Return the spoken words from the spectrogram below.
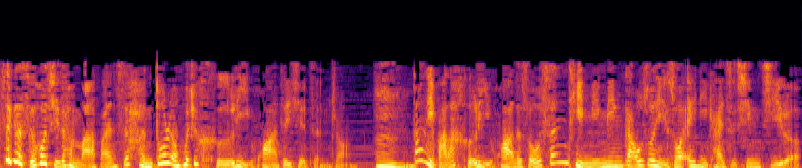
这个时候其实很麻烦，是很多人会去合理化这些症状。嗯，当你把它合理化的时候，身体明明告诉你说：“哎，你开始心悸了，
